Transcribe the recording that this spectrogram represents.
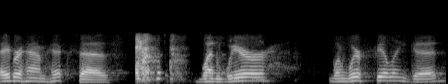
Abraham Hicks says when we're when we're feeling good,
